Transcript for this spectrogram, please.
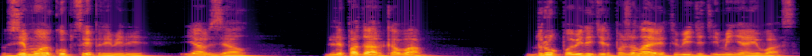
Зимой купцы привели. Я взял для подарка вам. Вдруг повелитель пожелает видеть и меня, и вас.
